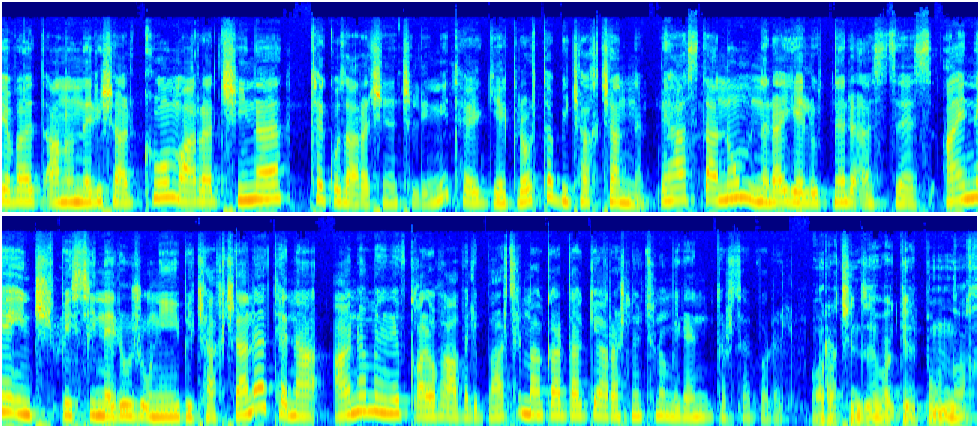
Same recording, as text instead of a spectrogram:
եւ այդ անունների շարքում առաջինը թեկուզ առաջինը չլինի, թե երկրորդը Բիչախչյանն է։ Լեհաստանում նրա ելույթները ըստ ձեզ այն է ինչպիսի ներուժ ունի Բիչախչյանը, թե նա այնուամենայնիվ կարող է ավելի բարձր մակարդակի առաջնությունում իրեն դրսևորել։ Առաջին ձևակերպում նախ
